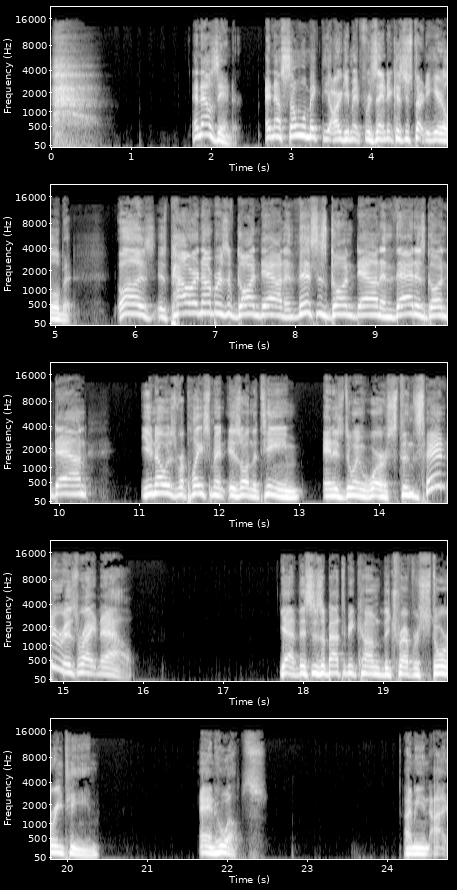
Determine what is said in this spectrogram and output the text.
And now Xander. And now some will make the argument for Xander because you're starting to hear a little bit. Well, his, his power numbers have gone down, and this has gone down, and that has gone down. You know his replacement is on the team and is doing worse than Xander is right now. Yeah, this is about to become the Trevor Story team. And who else? I mean, I,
